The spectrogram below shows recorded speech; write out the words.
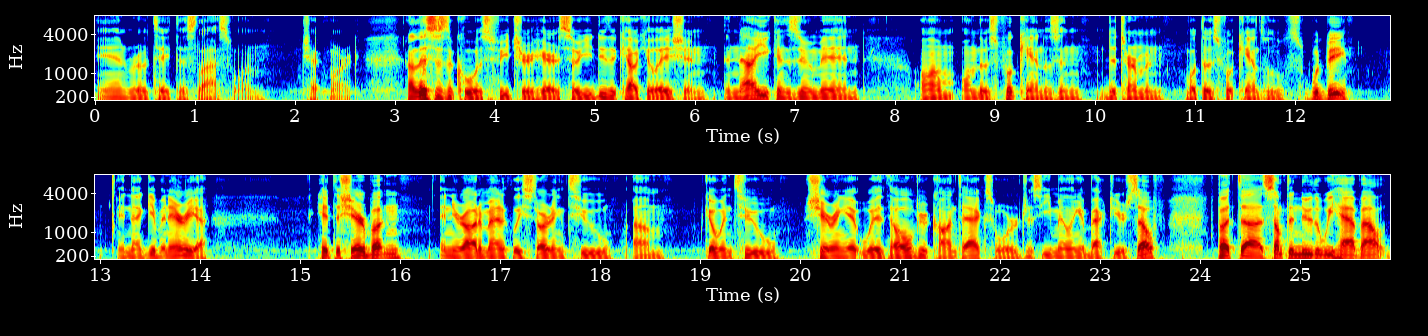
and rotate this last one check mark. Now this is the coolest feature here. So you do the calculation and now you can zoom in on on those foot candles and determine what those foot candles would be. In that given area hit the share button and you're automatically starting to um, go into sharing it with all of your contacts or just emailing it back to yourself but uh, something new that we have out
